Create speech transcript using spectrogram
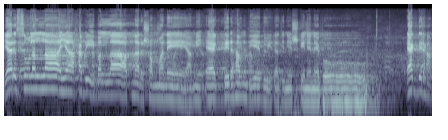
ইয়া রাসূলুল্লাহ, ইয়া হাবিবাল্লাহ, আপনার সম্মানে আমি এক দিরহাম দিয়ে দুইটা জিনিস কিনে নেব। এক দিরহাম।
